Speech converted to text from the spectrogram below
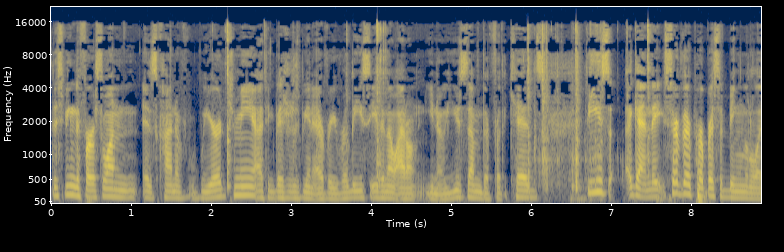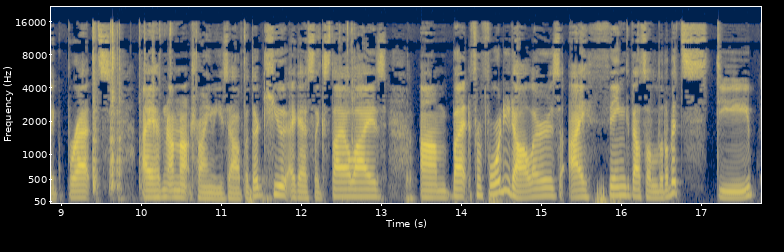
this being the first one is kind of weird to me. I think they should just be in every release, even though I don't, you know, use them. They're for the kids. These, again, they serve their purpose of being little, like, Bretts. I have, I'm not trying these out, but they're cute, I guess, like, style-wise. Um, but for $40, I think that's a little bit steep.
